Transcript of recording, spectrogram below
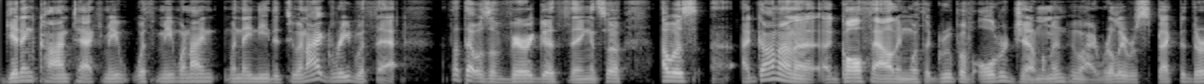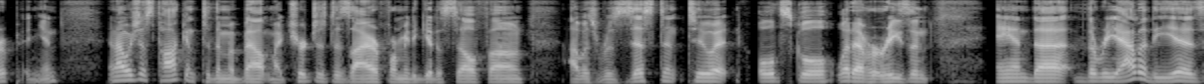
get in contact me with me when I when they needed to, and I agreed with that. I thought that was a very good thing, and so I was uh, I'd gone on a, a golf outing with a group of older gentlemen who I really respected their opinion, and I was just talking to them about my church's desire for me to get a cell phone. I was resistant to it, old school, whatever reason. And uh, the reality is,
